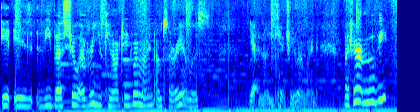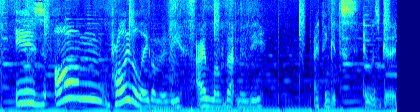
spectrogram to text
It is the best show ever. You cannot change my mind. I'm sorry, unless yeah, no, you can't change my mind. My favorite movie is um probably the Lego movie. I love that movie. I think it's it was good.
